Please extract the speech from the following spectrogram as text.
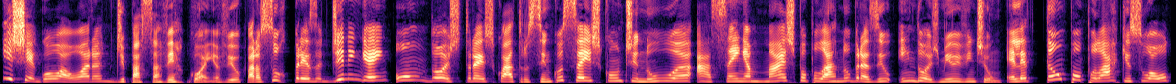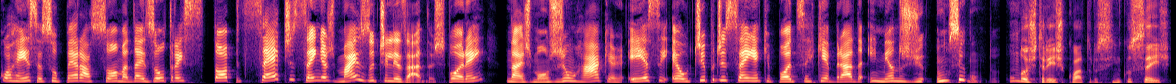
e chegou a hora de passar vergonha, viu? Para surpresa de ninguém, 1, 2, 3, 4, 5, 6 continua a senha mais popular no Brasil em 2021. Ela é tão popular que sua ocorrência supera a soma das outras top 7 senhas mais utilizadas. Porém, nas mãos de um hacker, esse é o tipo de senha que pode ser quebrada em menos de um segundo. 1, 2, 3, 4, 5, 6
